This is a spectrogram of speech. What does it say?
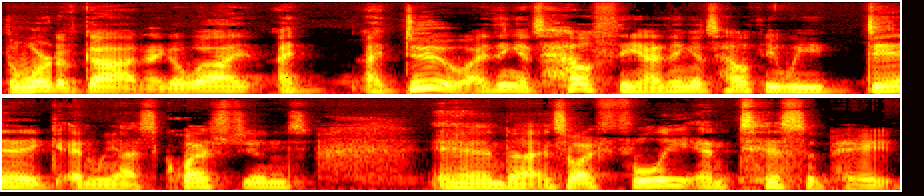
the Word of God. I go, well, I, I I do. I think it's healthy. I think it's healthy we dig and we ask questions. And, uh, and so I fully anticipate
